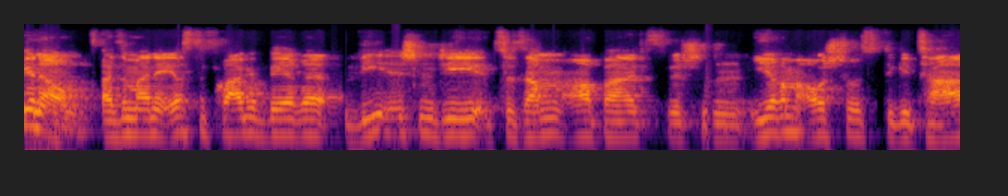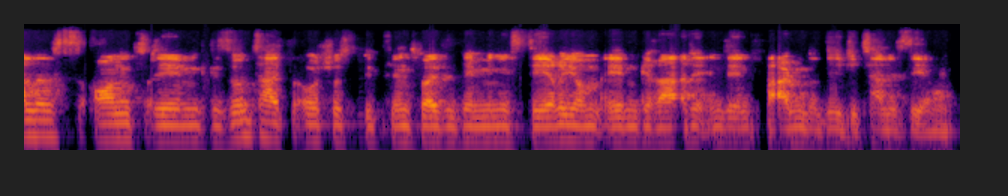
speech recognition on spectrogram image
Genau. Also meine erste Frage wäre, wie ist denn die Zusammenarbeit zwischen Ihrem Ausschuss Digitales und dem Gesundheitsausschuss beziehungsweise dem Ministerium eben gerade in den Fragen der Digitalisierung?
